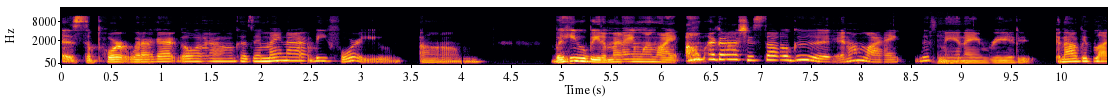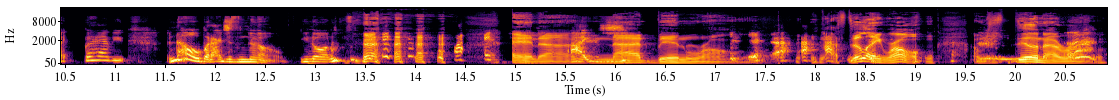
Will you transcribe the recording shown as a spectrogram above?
uh, support what I got going on because it may not be for you. Um, but he will be the main one, like, oh my gosh, it's so good. And I'm like, this man ain't read it. And I'll be like, but have you? No, but I just know. You know what I'm saying? and uh, I've not been wrong. I still ain't wrong. I'm still not wrong.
